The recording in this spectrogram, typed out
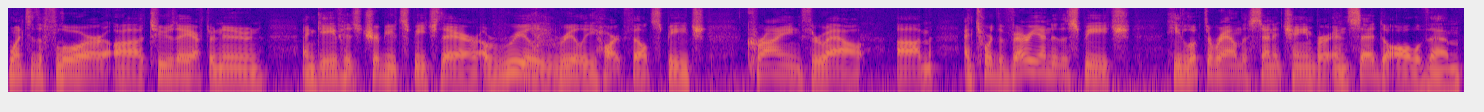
went to the floor uh, Tuesday afternoon and gave his tribute speech there. A really, yeah. really heartfelt speech, crying throughout. Um, and toward the very end of the speech, he looked around the Senate chamber and said to all of them,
